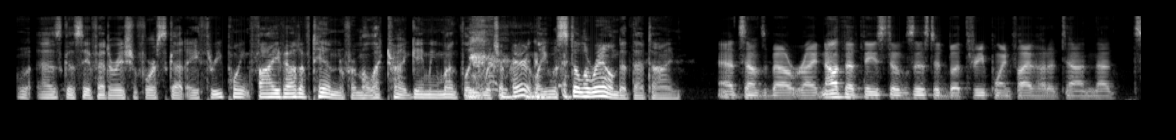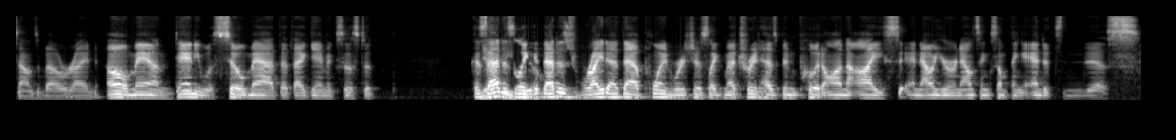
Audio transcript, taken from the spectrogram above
well, I was going to say Federation Force got a 3.5 out of 10 from Electronic Gaming Monthly, which apparently was still around at that time. That sounds about right. Not that they still existed, but 3.5 out of 10. That sounds about right. Oh man, Danny was so mad that that game existed. Because Yeah, that is like, too. that is right at that point where it's just like Metroid has been put on ice and now you're announcing something and it's this.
